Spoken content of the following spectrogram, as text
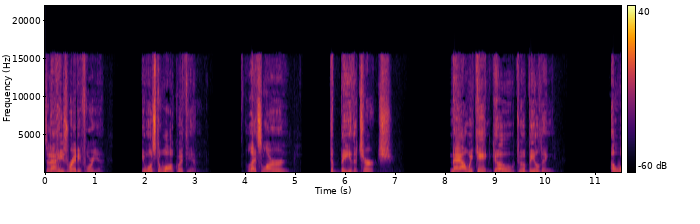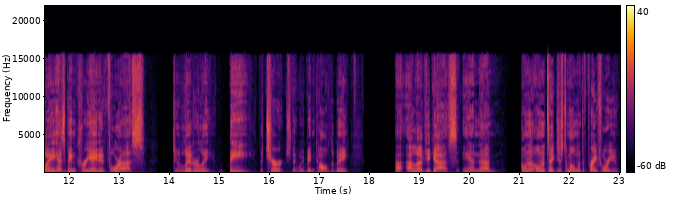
So now he's ready for you. He wants to walk with you. Let's learn to be the church. Now we can't go to a building. A way has been created for us to literally be the church that we've been called to be. Uh, I love you guys, and um, I want to I want to take just a moment to pray for you,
